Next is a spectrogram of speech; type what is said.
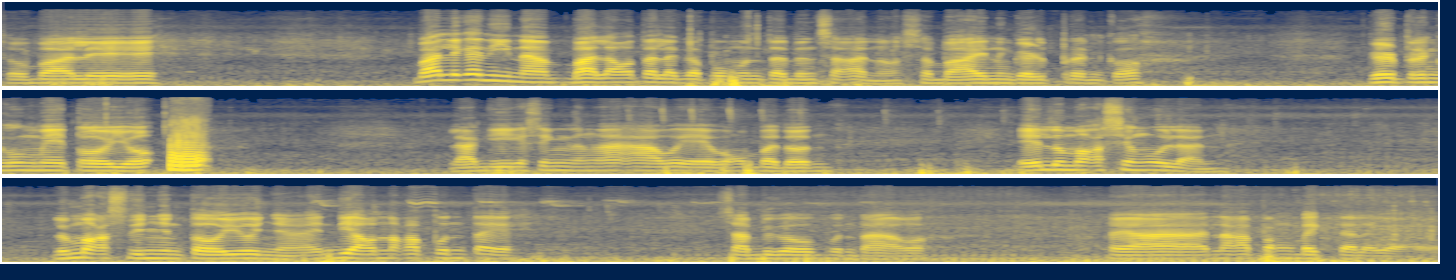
So bali Bali kanina, bala ko talaga pumunta dun sa ano, sa bahay ng girlfriend ko. Girlfriend kong may toyo. Lagi kasing nangaaway, ewan ko ba doon. Eh lumakas yung ulan. Lumakas din yung toyo niya. Hindi ako nakapunta eh. Sabi ko pupunta ako. Kaya nakapang bike talaga ako.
